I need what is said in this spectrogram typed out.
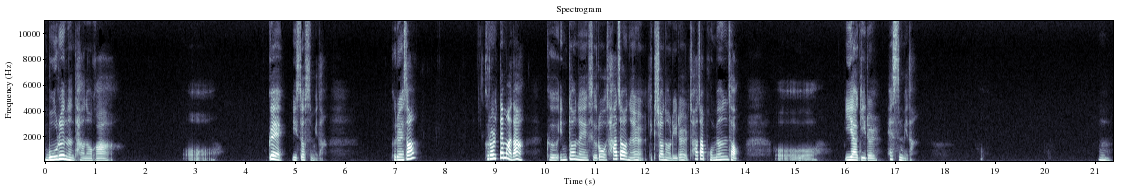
모르는 단어가 어, 꽤 있었습니다. 그래서 그럴 때마다 그 인터넷으로 사전을, 딕셔너리를 찾아보면서 어, 이야기를 했습니다. 음.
